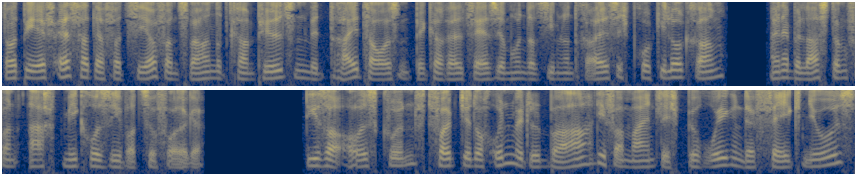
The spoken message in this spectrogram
Laut BfS hat der Verzehr von 200 Gramm Pilzen mit 3000 Becquerel Cäsium 137 pro Kilogramm eine Belastung von 8 Mikrosievert zur Folge. Dieser Auskunft folgt jedoch unmittelbar die vermeintlich beruhigende Fake News,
